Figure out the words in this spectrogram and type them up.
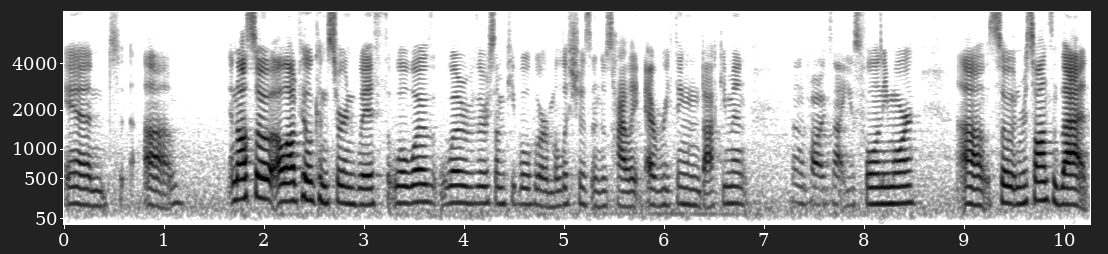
And um, and also a lot of people concerned with, well, what what if there's some people who are malicious and just highlight everything in the document? Then the product's not useful anymore. Uh, so in response to that,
